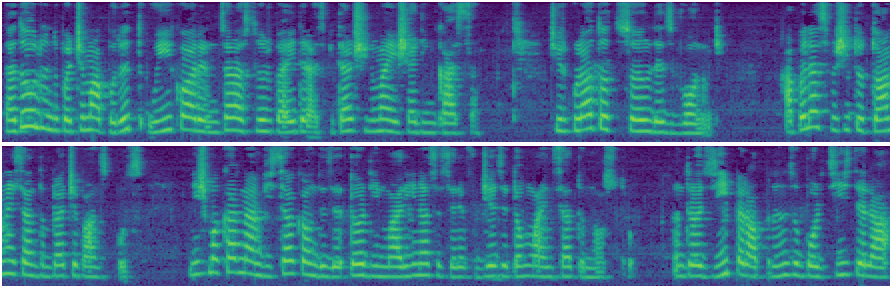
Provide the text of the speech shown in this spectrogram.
La două luni după ce m-a părât, Uico a renunțat la slujba ei de la spital și nu mai ieșea din casă. Circulau tot soiul de zvonuri. Apoi, la sfârșitul toamnei, s-a întâmplat ce v-am spus. Nici măcar n-am visat ca un dezertor din marină să se refugieze tocmai în satul nostru. Într-o zi, pe la prânz, un polițist de la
